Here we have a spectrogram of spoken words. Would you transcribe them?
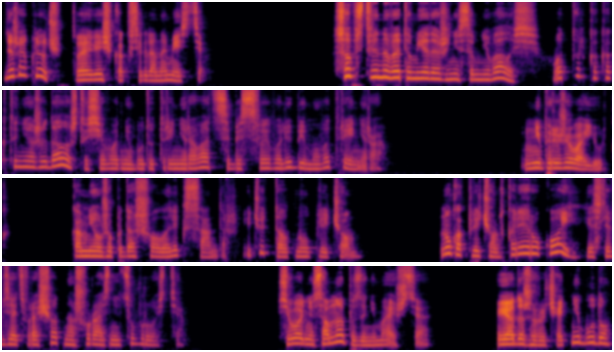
Держи ключ, твоя вещь, как всегда, на месте. Собственно, в этом я даже не сомневалась. Вот только как-то не ожидала, что сегодня буду тренироваться без своего любимого тренера. Не переживай, Юлька. Ко мне уже подошел Александр и чуть толкнул плечом. Ну, как плечом, скорее рукой, если взять в расчет нашу разницу в росте. Сегодня со мной позанимаешься. Я даже рычать не буду.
